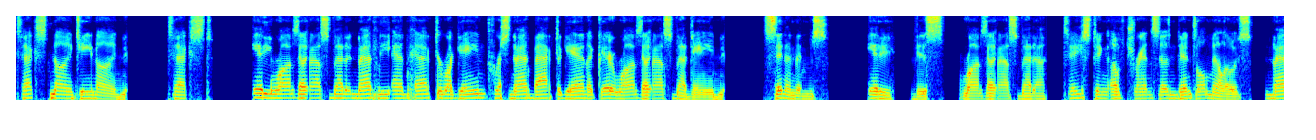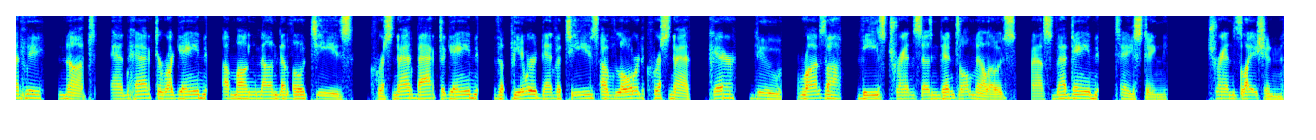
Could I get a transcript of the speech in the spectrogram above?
Text 99. Text. Iti Raza Asvadan Madhi and Hector again Krishna Bhaktaganaka Raza Asvadane. Synonyms. Iti, this, Raza Asvada, tasting of transcendental mellows, Madhi, not, and Hector again, among non devotees, Krishna Bhaktagan, the pure devotees of Lord Krishna, care, do, Raza, these transcendental mellows, Asvadane, tasting. Translation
